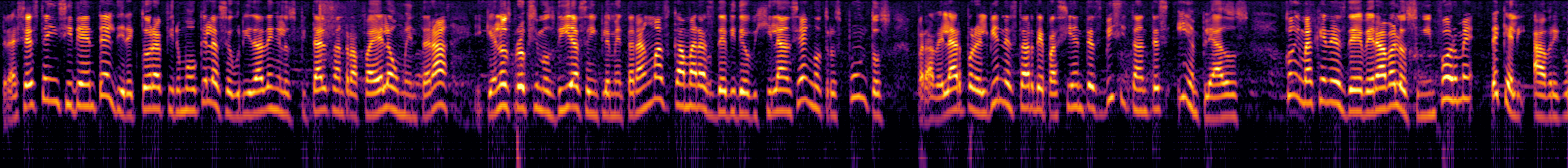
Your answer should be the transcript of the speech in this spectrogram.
Tras este incidente, el director afirmó que la seguridad en el Hospital San Rafael aumentará y que en los próximos días se implementarán más cámaras de videovigilancia en otros puntos para velar por el bienestar de pacientes, visitantes y empleados. Con imágenes de Verábalos, un informe de Kelly Abrego.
